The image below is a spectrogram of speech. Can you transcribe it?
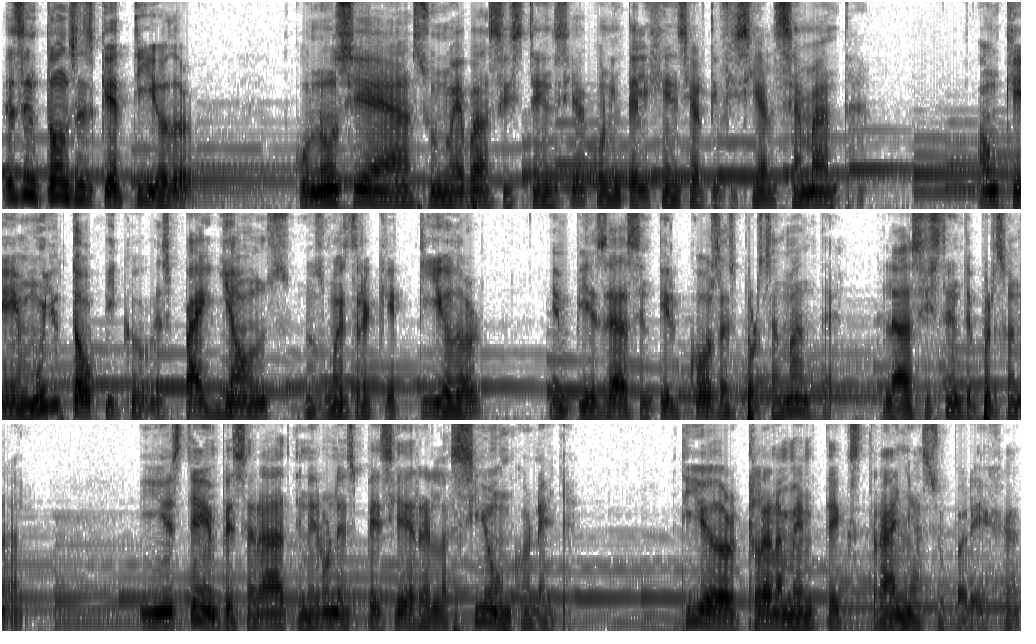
Es entonces que Theodore conoce a su nueva asistencia con inteligencia artificial Samantha. Aunque muy utópico, Spike Jones nos muestra que Theodore empieza a sentir cosas por Samantha, la asistente personal y este empezará a tener una especie de relación con ella. Theodore claramente extraña a su pareja,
